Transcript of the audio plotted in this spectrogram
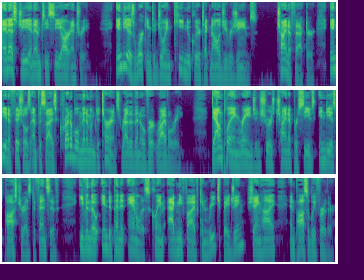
NSG and MTCR entry. India is working to join key nuclear technology regimes. China factor. Indian officials emphasize credible minimum deterrence rather than overt rivalry. Downplaying range ensures China perceives India's posture as defensive, even though independent analysts claim Agni 5 can reach Beijing, Shanghai, and possibly further.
